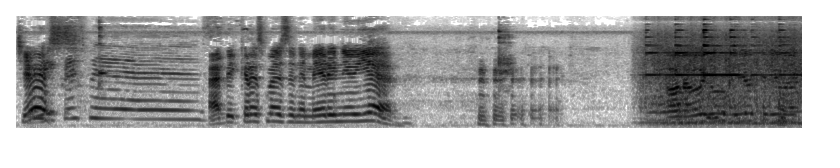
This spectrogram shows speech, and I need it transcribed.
Cheers! Merry cheers. Christmas! Happy Christmas and a Merry New Year. oh no, we will be looking at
